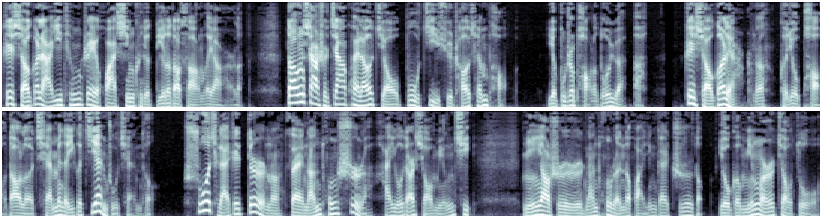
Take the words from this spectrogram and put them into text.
这小哥俩一听这话，心可就提了到嗓子眼儿了。当下是加快了脚步，继续朝前跑。也不知跑了多远啊！这小哥俩呢，可就跑到了前面的一个建筑前头。说起来，这地儿呢，在南通市啊，还有点小名气。您要是南通人的话，应该知道有个名儿叫做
